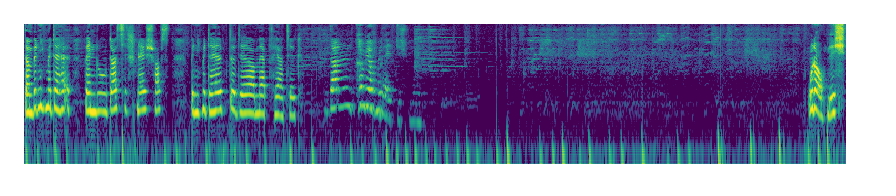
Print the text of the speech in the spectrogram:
Dann bin ich mit der Häl wenn du das jetzt schnell schaffst, bin ich mit der Hälfte der Map fertig. Dann können wir auch mit der Hälfte spielen. Oder auch nicht.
